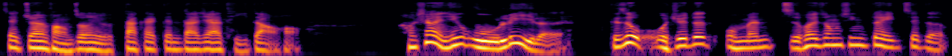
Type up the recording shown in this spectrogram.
在专访中有大概跟大家提到，哈。好像已经五例了。可是我觉得我们指挥中心对这个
